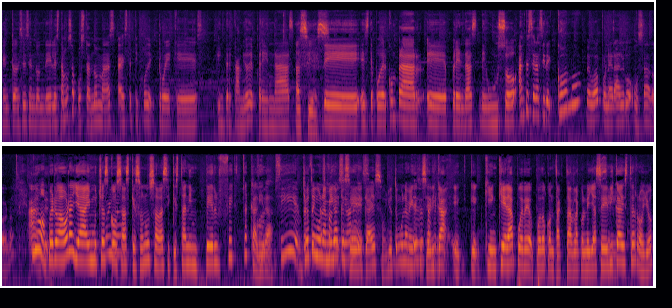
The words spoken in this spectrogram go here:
Entonces, en donde le estamos apostando más a este tipo de trueques, intercambio de prendas, Así es. de este poder comprar eh, prendas de uso. Antes era así de cómo me voy a poner algo usado, ¿no? No, pero ahora ya hay muchas cosas que son usadas y que están en perfecta calidad. Con- sí, en Yo tengo una amiga que se dedica a eso. Yo tengo una amiga Eso que se dedica, eh, que quien quiera puede puedo contactarla con ella. Se Sí. dedica a este rollo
